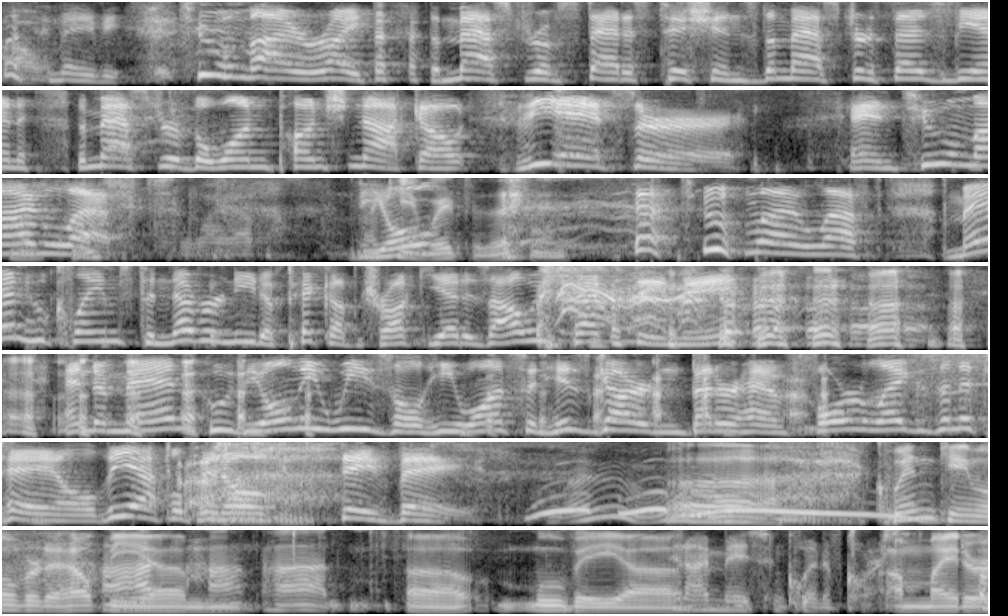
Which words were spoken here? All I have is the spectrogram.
Wow. Maybe. To my right, the master of statisticians, the master thespian, the master of the one punch knockout, the answer. And to my left, Glass. The I can't old wait for this one. to my left, a man who claims to never need a pickup truck yet is always texting me. and a man who the only weasel he wants in his garden better have four legs and a tail. The Appleton Oak, Dave Bay. Quinn came over to help me um, hot, hot. uh, move a uh, And I'm Mason Quinn, of course. a miter,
